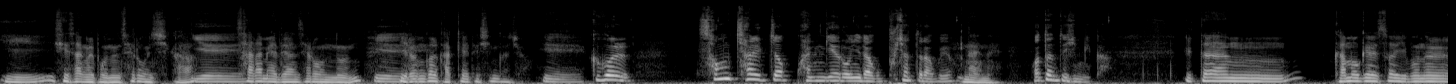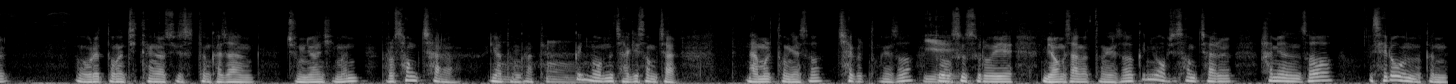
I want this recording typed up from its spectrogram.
이 세상을 보는 새로운 시각, 예. 사람에 대한 새로운 눈 예. 이런 걸 갖게 되신 거죠. 예. 그걸 성찰적 관계론이라고 푸셨더라고요. 네네. 어떤 뜻입니까? 일단 감옥에서 이분을 오랫동안 지탱할 수 있었던 가장 중요한 힘은 바로 성찰이었던 음, 것 같아요. 음. 끊임없는 자기 성찰. 남을 통해서 책을 통해서 예. 또 스스로의 명상을 통해서 끊임없이 성찰을 하면서 새로운 어떤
